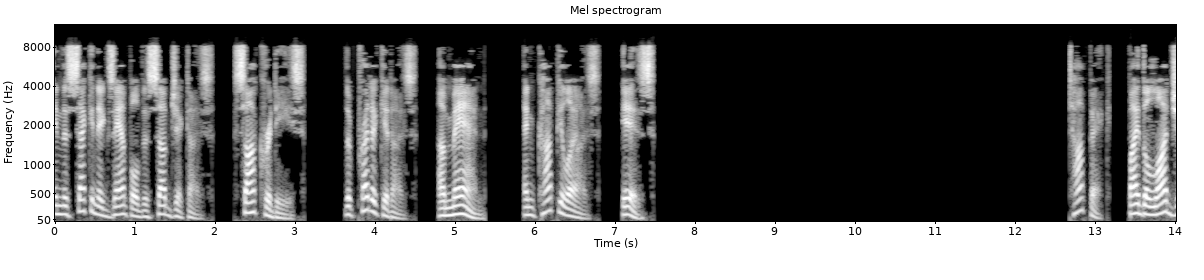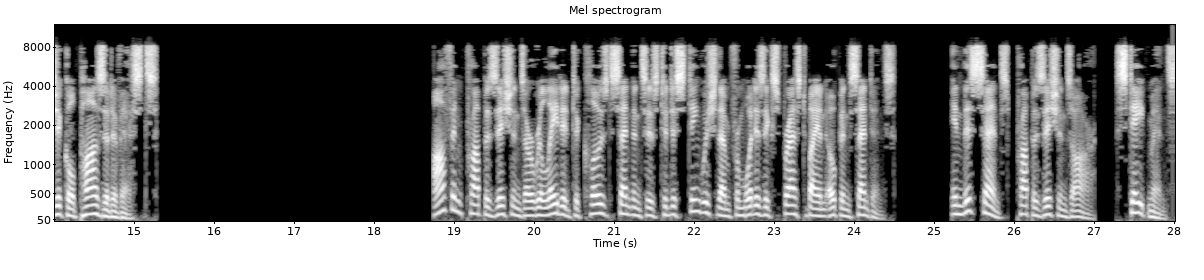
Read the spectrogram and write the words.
In the second example the subject is Socrates. The predicate is a man, and copula is is. By the logical positivists. Often propositions are related to closed sentences to distinguish them from what is expressed by an open sentence. In this sense, propositions are statements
